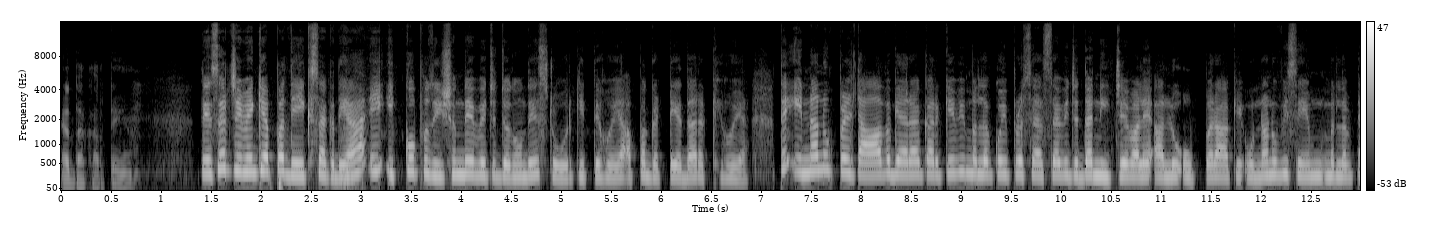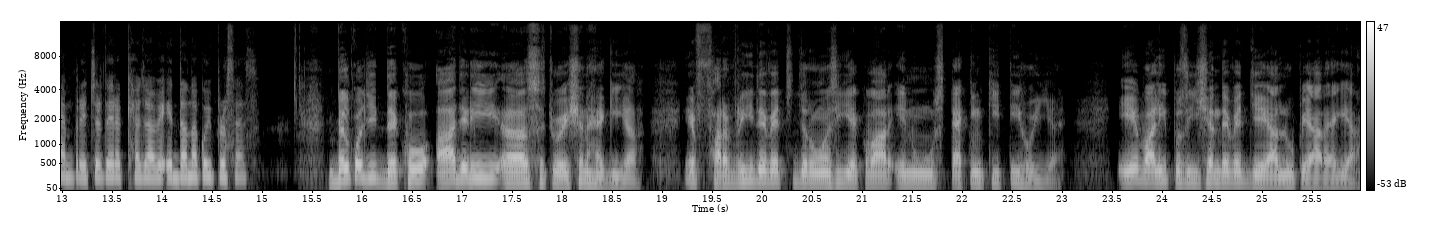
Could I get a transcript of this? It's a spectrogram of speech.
ਐਦਾਂ ਕਰਦੇ ਆ ਤੇ ਸਰ, ਜਿਵੇਂ ਕਿ ਆਪਾਂ ਦੇਖ ਸਕਦੇ ਆ ਇਹ ਇੱਕੋ ਪੋਜੀਸ਼ਨ ਦੇ ਵਿੱਚ ਜਦੋਂ ਦੇ ਸਟੋਰ ਕੀਤੇ ਹੋਏ ਆ, ਆਪਾਂ ਗੱਟੇ ਇਦਾਂ ਰੱਖੇ ਹੋਏ ਆ। ਤੇ ਇਹਨਾਂ ਨੂੰ ਪਲਟਾ ਵਗੈਰਾ ਕਰਕੇ ਵੀ ਮਤਲਬ ਕੋਈ ਪ੍ਰੋਸੈਸ ਹੈ ਵੀ ਜਿੱਦਾਂ ਨੀਚੇ ਵਾਲੇ ਆਲੂ ਉੱਪਰ ਆ ਕੇ ਉਹਨਾਂ ਨੂੰ ਵੀ ਸੇਮ ਮਤਲਬ ਟੈਂਪਰੇਚਰ ਤੇ ਰੱਖਿਆ ਜਾਵੇ, ਇਦਾਂ ਦਾ ਕੋਈ ਪ੍ਰੋਸੈਸ ਬਿਲਕੁਲ ਜੀ, ਦੇਖੋ ਆ ਜਿਹੜੀ ਸਿਚੁਏਸ਼ਨ ਹੈਗੀ ਆ, ਇਹ ਫਰਵਰੀ ਦੇ ਵਿੱਚ ਜਦੋਂ ਅਸੀਂ ਇੱਕ ਵਾਰ ਇਹਨੂੰ ਸਟੈਕਿੰਗ ਕੀਤੀ ਹੋਈ ਹੈ, ਇਹ ਵਾਲੀ ਪੋਜੀਸ਼ਨ ਦੇ ਵਿੱਚ ਜੇ ਆਲੂ ਪਿਆ ਰਹਿ ਗਿਆ,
